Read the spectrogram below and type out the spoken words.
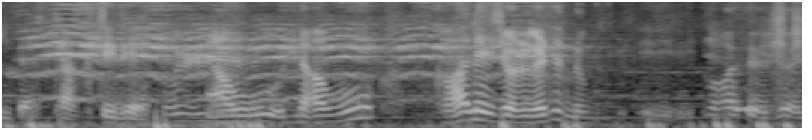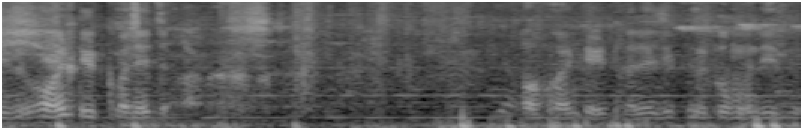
ಈಗ ಅರ್ಥ ಆಗ್ತಿದೆ. ನಾವು ನಾವು ಕಾಲೇಜ್ ಒಳಗಡೆ ನುಗ್ಗಿದ್ದೀವಿ ಕಾಲೇಜ್ ಕಾಲೇಜ್ ಕಾಲೇಜಿಗೆ ಕರ್ಕೊಂಬಂದಿದ್ದು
